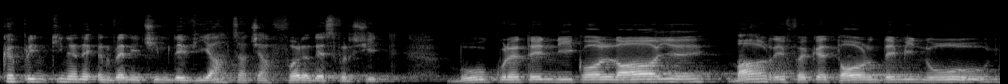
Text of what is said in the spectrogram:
că prin tine ne învrednicim de viața cea fără de sfârșit. Bucură-te, Nicolae, mare făcător de minuni!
